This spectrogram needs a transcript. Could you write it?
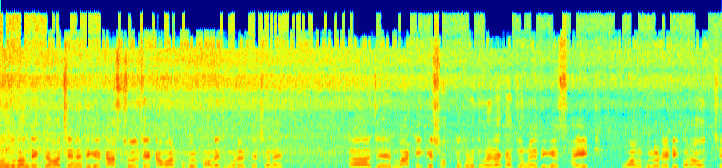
বন্ধুগণ, দেখতে পাচ্ছেন, এদিকে কাজ চলছে কামারপুকুর কলেজ মোড়ের পেছনে। যে মাটিকে শক্ত করে ধরে রাখার জন্য এদিকে সাইড ওয়ালগুলো রেডি করা হচ্ছে।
